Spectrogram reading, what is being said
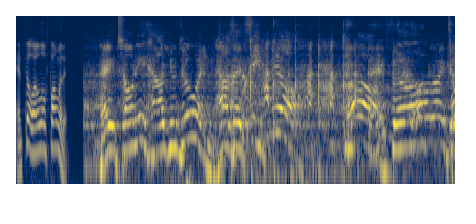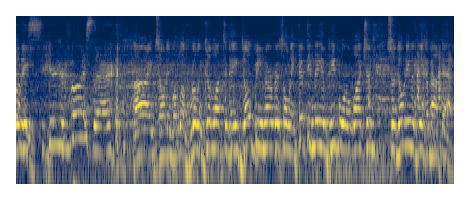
And Phil had a little fun with it. Hey Tony, how you doing? How's that seat feel? Oh, hey Phil. All right, Tony. hear your voice there. All right, Tony. Well, look, really good luck today. Don't be nervous. Only 50 million people are watching, so don't even think about that.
